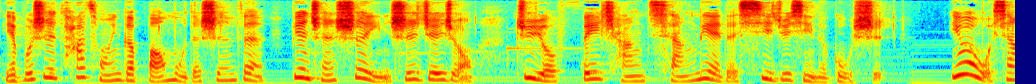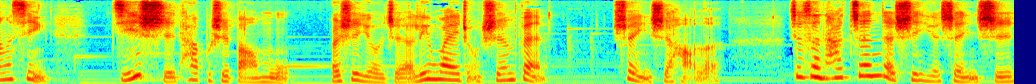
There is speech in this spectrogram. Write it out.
也不是他从一个保姆的身份变成摄影师这种具有非常强烈的戏剧性的故事。因为我相信，即使他不是保姆，而是有着另外一种身份——摄影师，好了，就算他真的是一个摄影师，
